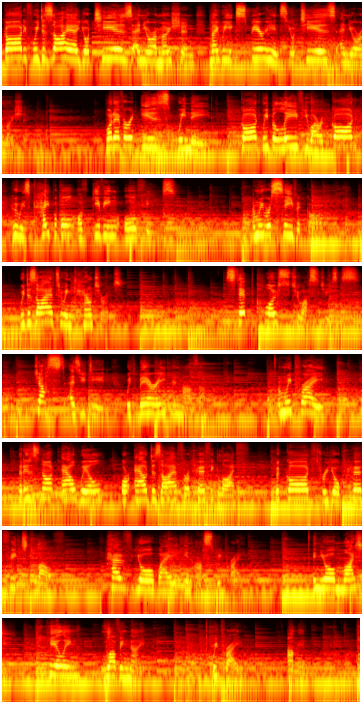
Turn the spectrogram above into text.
God, if we desire your tears and your emotion, may we experience your tears and your emotion whatever it is we need. God, we believe you are a God who is capable of giving all things. And we receive it, God. We desire to encounter it. Step close to us, Jesus, just as you did with Mary and Martha. And we pray that it is not our will or our desire for a perfect life, but God, through your perfect love, have your way in us, we pray. In your mighty, healing, loving name, we pray. Amém.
